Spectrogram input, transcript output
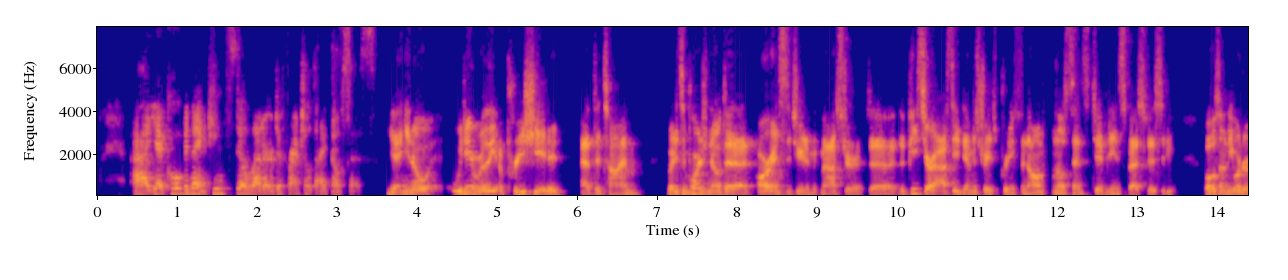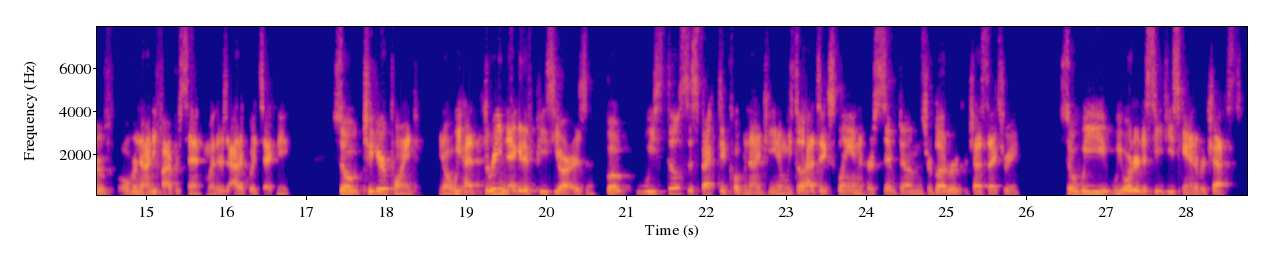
uh, yet COVID 19 still led our differential diagnosis. Yeah, and you know, we didn't really appreciate it at the time but it's important to note that at our institute at McMaster, the, the PCR assay demonstrates pretty phenomenal sensitivity and specificity, both on the order of over 95% when there's adequate technique. So to your point, you know, we had three negative PCRs, but we still suspected COVID-19 and we still had to explain her symptoms, her blood work, her chest x-ray. So we, we ordered a CT scan of her chest.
